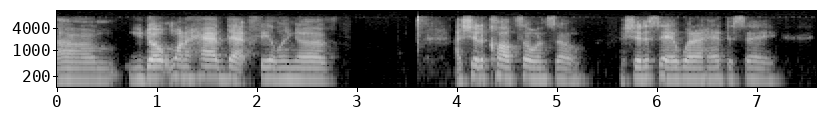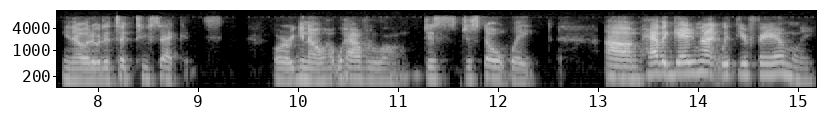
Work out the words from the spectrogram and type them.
Um, you don't want to have that feeling of, I should have called so-and-so. I should have said what I had to say. You know, it would have took two seconds. or, you know, however long. Just, just don't wait. Um, have a game night with your family.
